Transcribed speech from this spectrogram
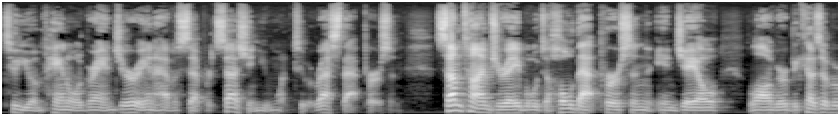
till you impanel a grand jury and have a separate session. You want to arrest that person. Sometimes you're able to hold that person in jail longer because of a,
